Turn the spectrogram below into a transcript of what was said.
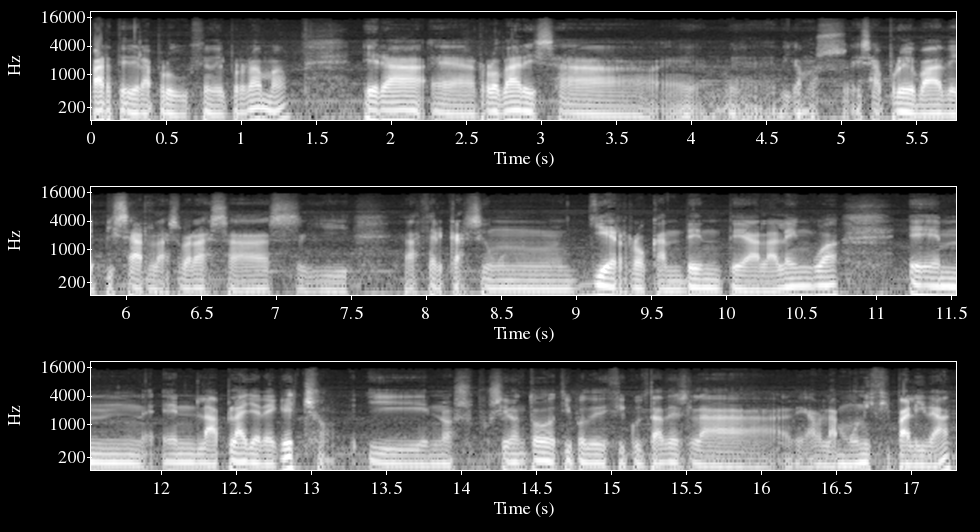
parte de la producción del programa era eh, rodar esa, digamos, esa prueba de pisar las brasas y acercarse un hierro candente a la lengua en, en la playa de Guecho y nos pusieron todo tipo de dificultades la, la municipalidad,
